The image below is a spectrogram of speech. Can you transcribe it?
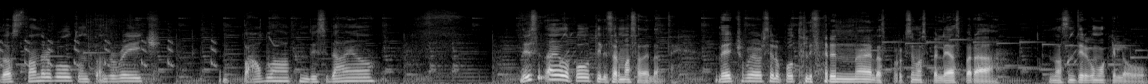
dos Thunderbolt, un Thunder Rage, un Power Block, un Dizzy Dial. Dizzy Dial lo puedo utilizar más adelante. De hecho, voy a ver si lo puedo utilizar en una de las próximas peleas para no sentir como que lo,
